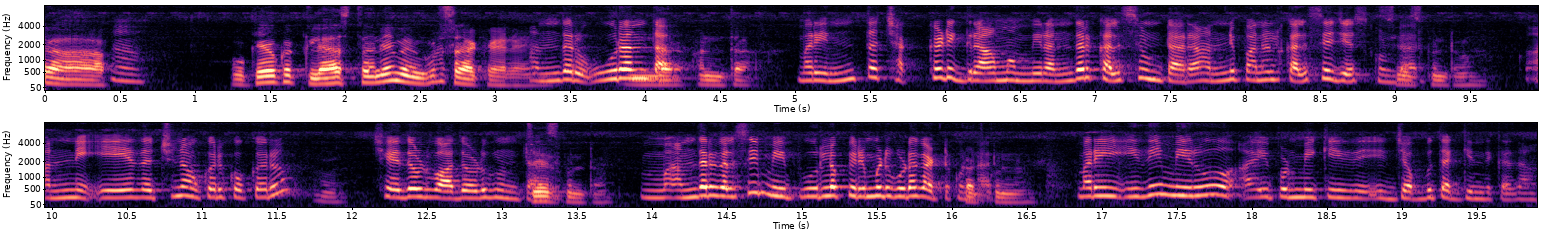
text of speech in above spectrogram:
ఆ ఒకే ఒక క్లాస్తోనే మేము కూడా సాకారు అందరూ ఊరంతా. అంతా. మరి ఇంత చక్కటి గ్రామం మీరు అందరు కలిసి ఉంటారా? అన్ని పనులు కలిసే చేసుకుంటారు. చేసుకుంటాం. అన్ని ఏది వచ్చినా ఒకరికొకరు చేదోడు వాదోడుగా ఉంటారు చేసుకుంటాం. మ- అందరు కలిసి మీ ఊర్లో పిరమిడ్ కూడా కట్టుకున్నారు. కట్టుకున్నాం. మరి ఇది మీరు ఇప్పుడు మీకు ఇది జబ్బు తగ్గింది కదా.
